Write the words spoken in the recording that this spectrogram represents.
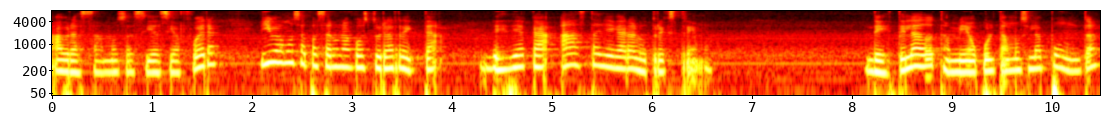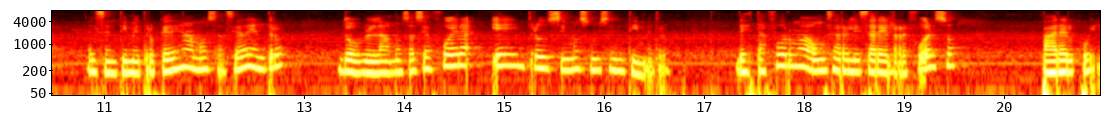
abrazamos así hacia afuera y vamos a pasar una costura recta desde acá hasta llegar al otro extremo. De este lado también ocultamos la punta, el centímetro que dejamos hacia adentro, doblamos hacia afuera e introducimos un centímetro. De esta forma vamos a realizar el refuerzo para el cuello.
